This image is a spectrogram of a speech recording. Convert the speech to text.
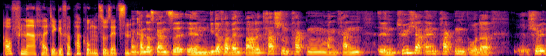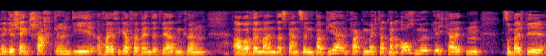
auf nachhaltige Verpackungen zu setzen. Man kann das Ganze in wiederverwendbare Taschen packen, man kann in Tücher einpacken oder schöne Geschenkschachteln, die häufiger verwendet werden können. Aber wenn man das Ganze in Papier einpacken möchte, hat man auch Möglichkeiten. Zum Beispiel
